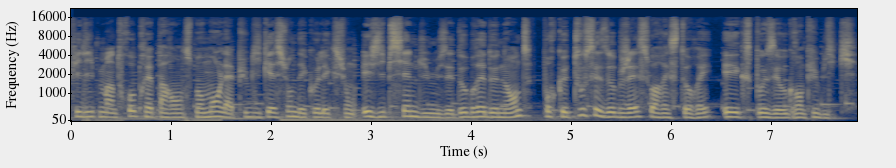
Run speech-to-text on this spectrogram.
Philippe Mintro prépare en ce moment la publication des collections égyptiennes du musée d'Aubray de Nantes pour que tous ces objets soient restaurés et exposés au grand public.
